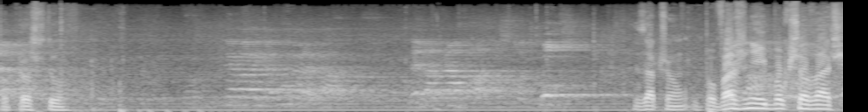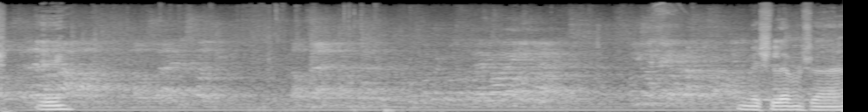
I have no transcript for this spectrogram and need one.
po prostu zaczął poważniej boksować i myślę, że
